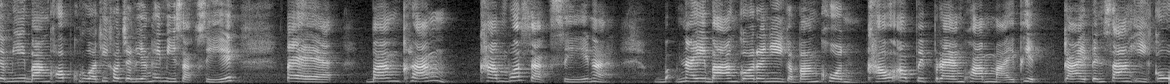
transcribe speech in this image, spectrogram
จะมีบางครอบครัวที่เขาจะเลี้ยงให้มีศักดิ์ศรีแต่บางครั้งคำว่าศักดิ์ศรีน่ะในบางกรณีกับบางคน เขาเอาไปแปลงความหมายผิดกลายเป็นสร้างอีโก้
